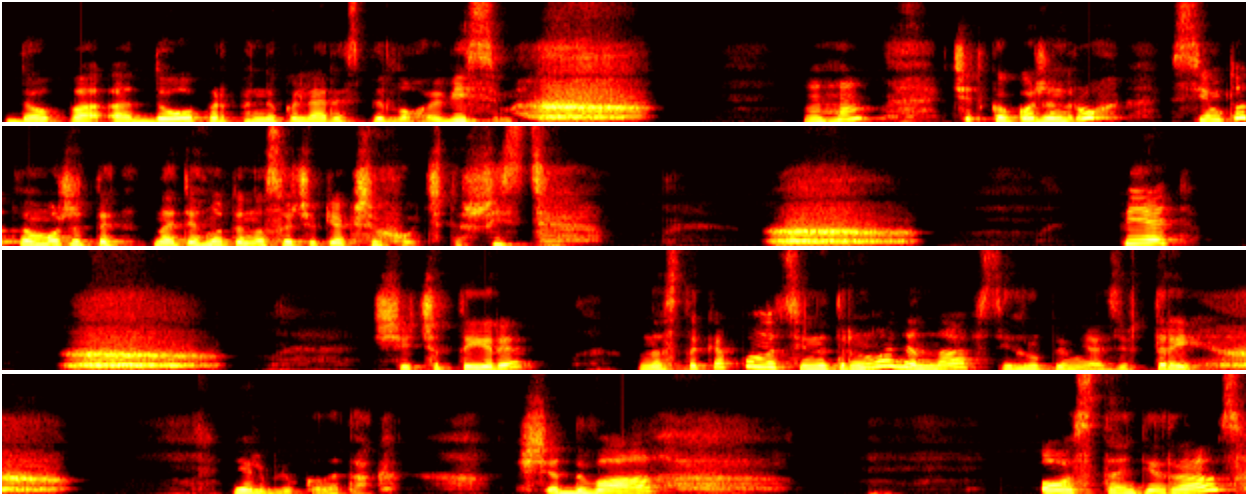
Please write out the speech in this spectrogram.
до, па- до перпендикулярів з підлогою. Вісім. Угу. Чітко кожен рух. Сім тут ви можете натягнути носочок, якщо хочете. Шість. П'ять. Ще чотири. У нас таке повноцінне тренування на всі групи м'язів. Три. Я люблю, коли так. Ще два. Останній раз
